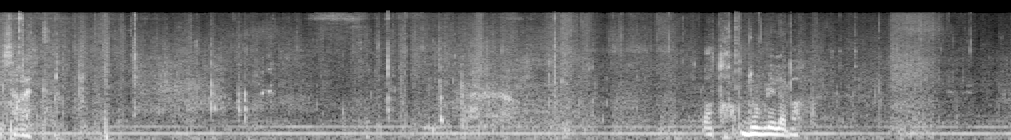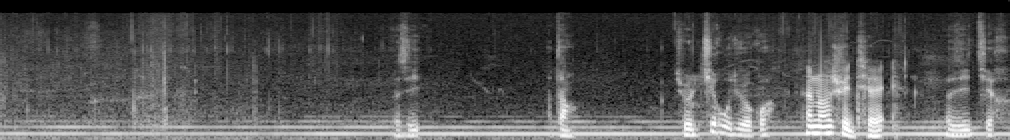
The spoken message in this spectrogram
Il s'arrête. L'autre, doublé là-bas. Tu veux le tir ou tu veux quoi Ah non, je vais tirer. Vas-y, tire.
